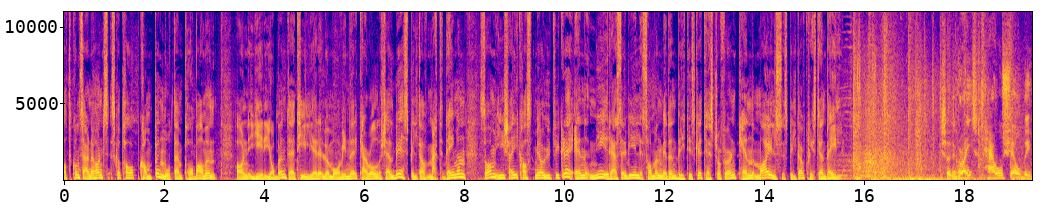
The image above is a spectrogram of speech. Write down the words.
at konsernet hans skal ta opp kampen mot dem på banen. Han gir jobben til tidligere Le Mans-vinner Carol Shelby, spilt av Matt Damon, som gir seg i kast med å utvikle en ny racerbil sammen med den britiske testsjåføren Ken Miles, spilt av Christian Bale. So the great Carol Shelby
